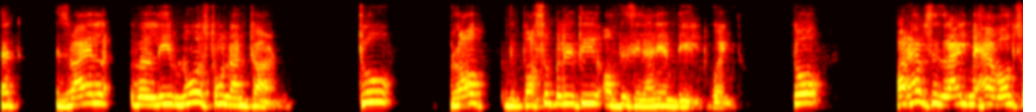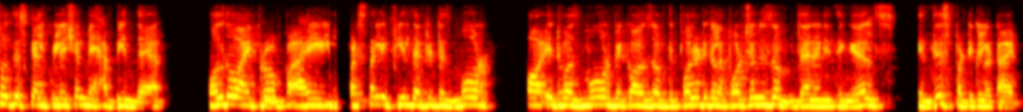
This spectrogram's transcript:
that Israel will leave no stone unturned to block the possibility of this Iranian deal going through. So perhaps Israel may have also this calculation may have been there. Although I, pro- hmm. I personally feel that it is more, or it was more because of the political opportunism than anything else in this particular time,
